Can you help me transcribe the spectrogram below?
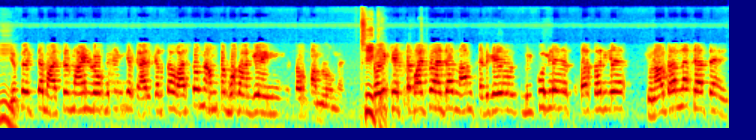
ये तो इतने मास्टर माइंड लोग हैं इनके कार्यकर्ता वास्तव में हम तो बहुत आगे हैं इन सब मामलों में। तो ये कैसे पाँच पाँच हज़ार नाम कट गए बिल्कुल ये सरासर ये चुनाव डालना चाहते हैं।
